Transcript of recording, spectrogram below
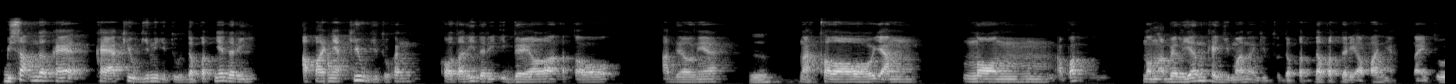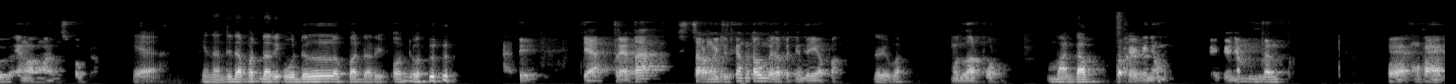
bisa nggak kayak kayak Q gini gitu dapatnya dari apanya Q gitu kan? Kalau tadi dari ideal atau adelnya. Hmm. nah kalau yang non apa non abelian kayak gimana gitu? Dapat dapat dari apanya? Nah itu yang harus program. Ya ya nanti dapat dari udel apa dari odol? Ya ternyata secara mengejutkan tahu nggak dapatnya dari apa? Dari apa? Modular form. Mantap. Kayak nyambung kayak nyambung kan? Kayak kayak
